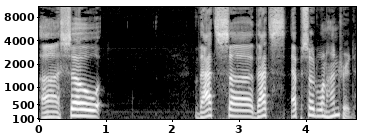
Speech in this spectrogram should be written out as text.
Uh, so that's uh, that's episode 100.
